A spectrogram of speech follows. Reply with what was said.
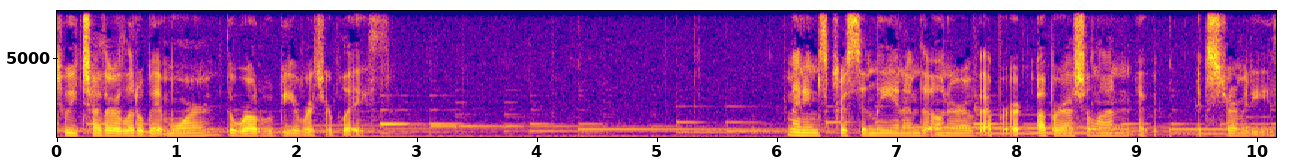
to each other a little bit more, the world would be a richer place. My name is Kristen Lee, and I'm the owner of Upper, Upper Echelon Extremities.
